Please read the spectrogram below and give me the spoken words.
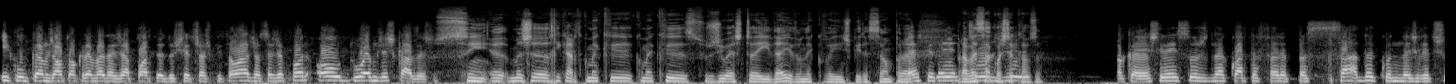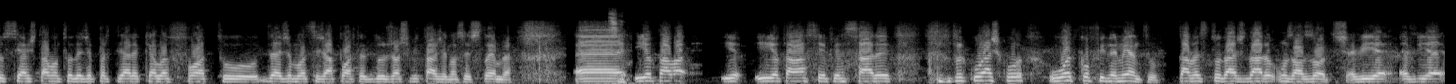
e colocamos autocaravanas à porta dos centros hospitalares, ou seja for, ou doamos as casas. Sim, mas Ricardo, como é, que, como é que surgiu esta ideia? De onde é que veio a inspiração para, para avançar com esta causa? Ok, esta ideia surge na quarta-feira passada, quando nas redes sociais estavam todas a partilhar aquela foto das ambulâncias à porta dos hospitais, eu não sei se se lembra. Uh, e eu estava e, eu estava assim a pensar, porque eu acho que o, o outro confinamento estava-se tudo a ajudar uns aos outros. Havia, havia,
